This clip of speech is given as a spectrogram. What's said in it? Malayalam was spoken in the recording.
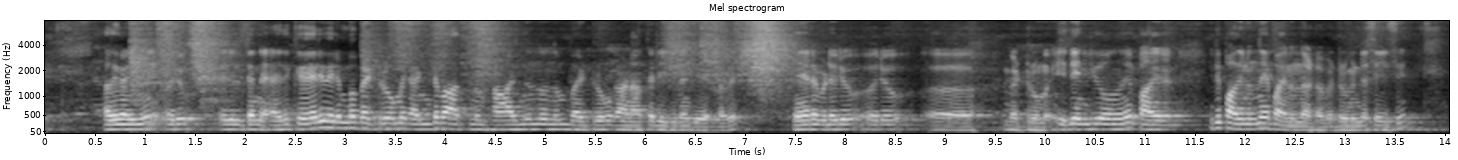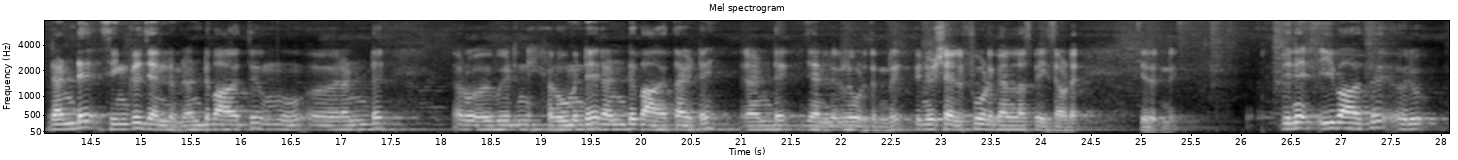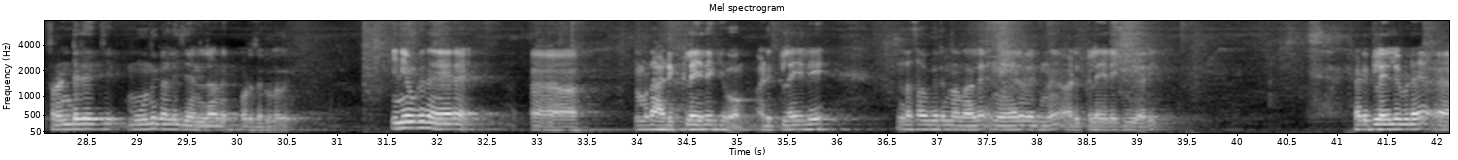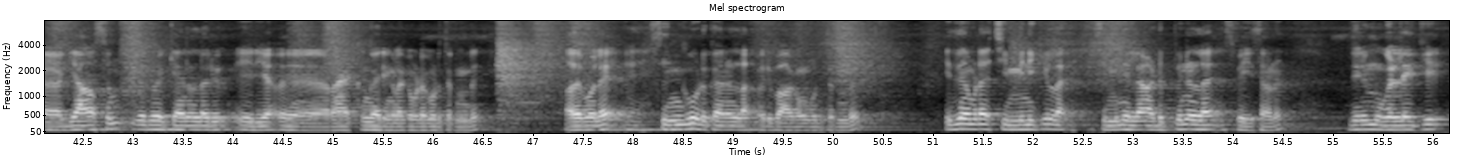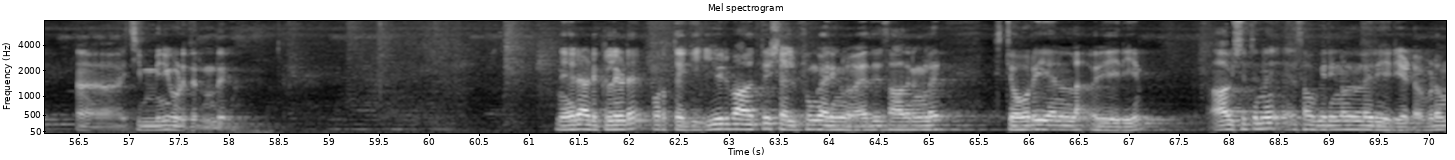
അത് കഴിഞ്ഞ് ഒരു ഇതിൽ തന്നെ അതായത് കയറി വരുമ്പോൾ ബെഡ്റൂം രണ്ട് ഭാഗത്തുനിന്നും ഹാളിൽ നിന്നൊന്നും ബെഡ്റൂം കാണാത്ത രീതിയിലാണ് ചെയ്തിട്ടുള്ളത് നേരെ ഇവിടെ ഒരു ഒരു ബെഡ്റൂം ഇത് എനിക്ക് തോന്നുന്നത് ഇത് പതിനൊന്ന് പതിനൊന്ന് കേട്ടോ ബെഡ്റൂമിന്റെ സൈസ് രണ്ട് സിംഗിൾ ജനലും രണ്ട് ഭാഗത്ത് രണ്ട് വീടിന്റെ റൂമിന്റെ രണ്ട് ഭാഗത്തായിട്ട് രണ്ട് ജനലുകൾ കൊടുത്തിട്ടുണ്ട്. പിന്നെ ഒരു ഷെൽഫ് കൊടുക്കാനുള്ള സ്പേസ് അവിടെ ചെയ്തിട്ടുണ്ട്. പിന്നെ ഈ ഭാഗത്ത് ഒരു ഫ്രണ്ടിലേക്ക് മൂന്ന് കള്ളി ജനലാണ് കൊടുത്തിട്ടുള്ളത്. ഇനി നമുക്ക് നേരെ നമ്മുടെ അടുക്കളയിലേക്ക് പോകാം അടുക്കളയിൽ ഉള്ള സൗകര്യം എന്ന് പറഞ്ഞാൽ നേരെ വരുന്ന അടുക്കളയിലേക്ക് കയറി. അടുക്കളയിൽ ഇവിടെ ഗ്യാസും ഇതൊക്കെ വെക്കാനുള്ളൊരു ഏരിയ റാക്കും കാര്യങ്ങളൊക്കെ ഇവിടെ കൊടുത്തിട്ടുണ്ട്. അതുപോലെ സിങ്ക് കൊടുക്കാനുള്ള ഒരു ഭാഗം കൊടുത്തിട്ടുണ്ട്. ഇത് നമ്മുടെ ചിമ്മിനിക്കുള്ള ചിമ്മിനിയല്ല അടുപ്പിനുള്ള സ്പേസാണ് ഇതിന് മുകളിലേക്ക് ചിമ്മിനി കൊടുത്തിട്ടുണ്ട്. നേരെ അടുക്കളയുടെ പുറത്തേക്ക് ഈ ഒരു ഭാഗത്ത് ഷെൽഫും കാര്യങ്ങളും അതായത് സാധനങ്ങൾ സ്റ്റോർ ചെയ്യാനുള്ള ഒരു ഏരിയയും ആവശ്യത്തിന് സൗകര്യങ്ങളുള്ള ഒരു ഏരിയ കേട്ടോ ഇവിടെ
